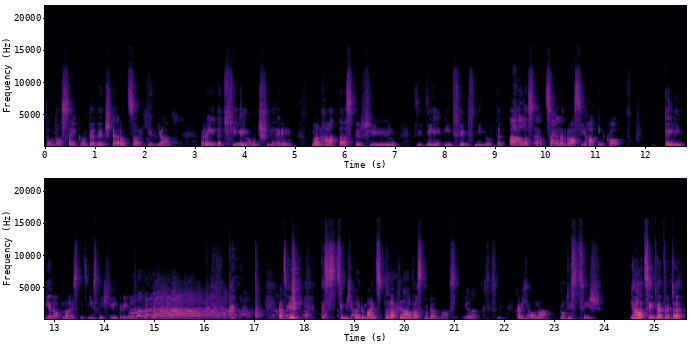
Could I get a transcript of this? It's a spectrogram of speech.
Donasek unter den Sternzeichen, ja? Redet viel und schnell. Man hat das Gefühl, sie will in fünf Minuten alles erzählen, was sie hat im Kopf. Gelingt ihr auch meistens, ist nicht viel drin. Ganz ehrlich, das ist ziemlich allgemeines Blabla, was du da machst. Ja? Kann ich auch mal? Du bist Zisch. Ja, zehnter, dritter.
